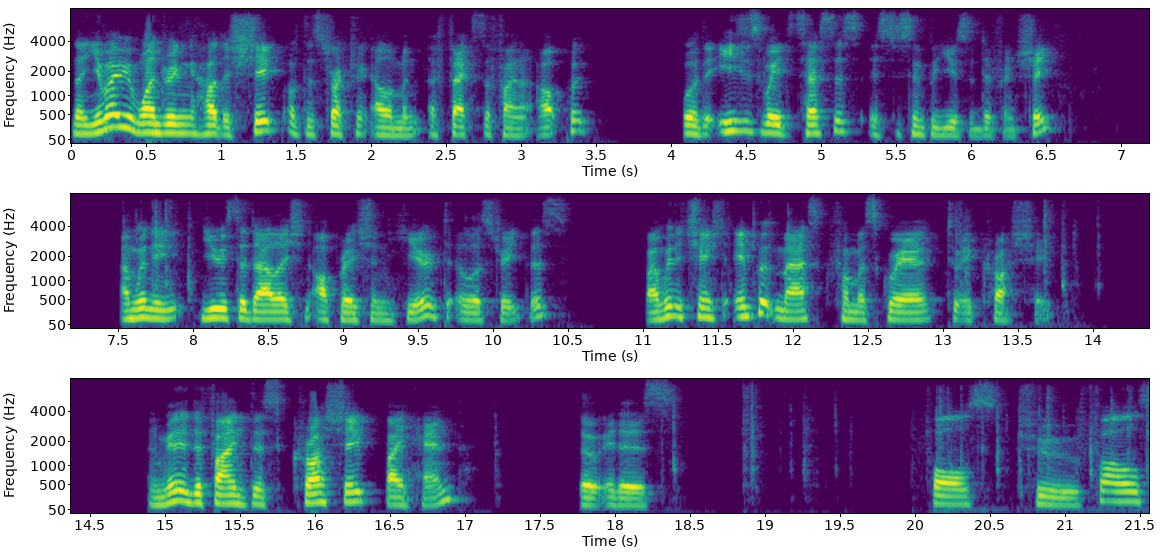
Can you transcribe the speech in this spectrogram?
Now you might be wondering how the shape of the structuring element affects the final output. Well, the easiest way to test this is to simply use a different shape. I'm going to use the dilation operation here to illustrate this. I'm going to change the input mask from a square to a cross shape. I'm going to define this cross shape by hand. So it is false, true, false,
